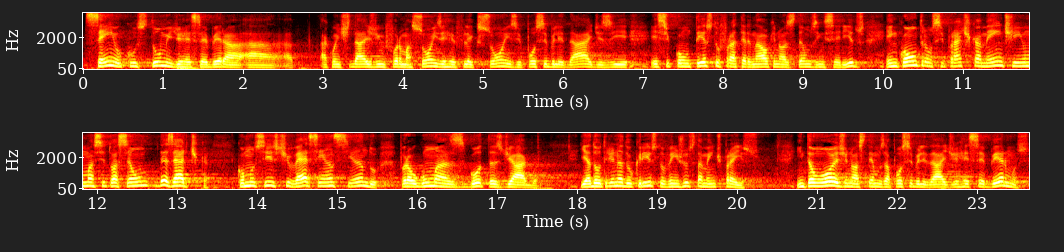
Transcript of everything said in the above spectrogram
sem o costume de receber a, a, a, quantidade de informações e reflexões e possibilidades e esse contexto fraternal que nós estamos inseridos, encontram-se praticamente em uma situação desértica, como se estivessem ansiando por algumas gotas de água. E a doutrina do Cristo vem justamente para isso. Então hoje nós temos a possibilidade de recebermos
